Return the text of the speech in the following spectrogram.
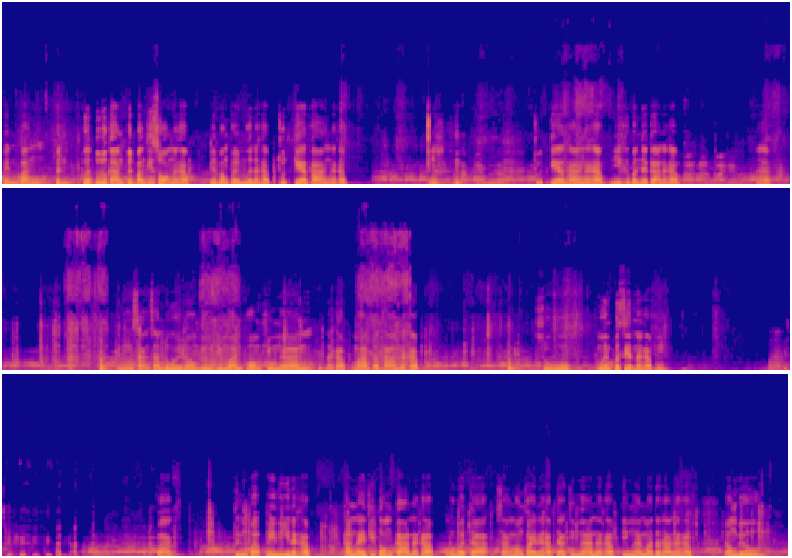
เป็นบังเป็นเปิดฤดูกาลเป็นบังที่สองนะครับ เป็นบังไฟมือนะครับ ชุดแก้ทางนะครับ ชุดแก้ทางนะครับ นี่คือบรรยากาศนะครับนะครับนี่สั่งสรรโดยน้องเบลยิ้มหวานพร้อมทีมงานนะครับ มาตรฐานนะครับ สู่หมื่นเปอร์เซ็นต์นะครับนี่ ฝากถึงประเพณีนะครับท่านใดที่ต้องการนะครับ หรือว่าจะสั่งบังไฟนะครับ จากทีมงานนะครับ ทีมงานมาตรฐานนะครับน้องเบล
